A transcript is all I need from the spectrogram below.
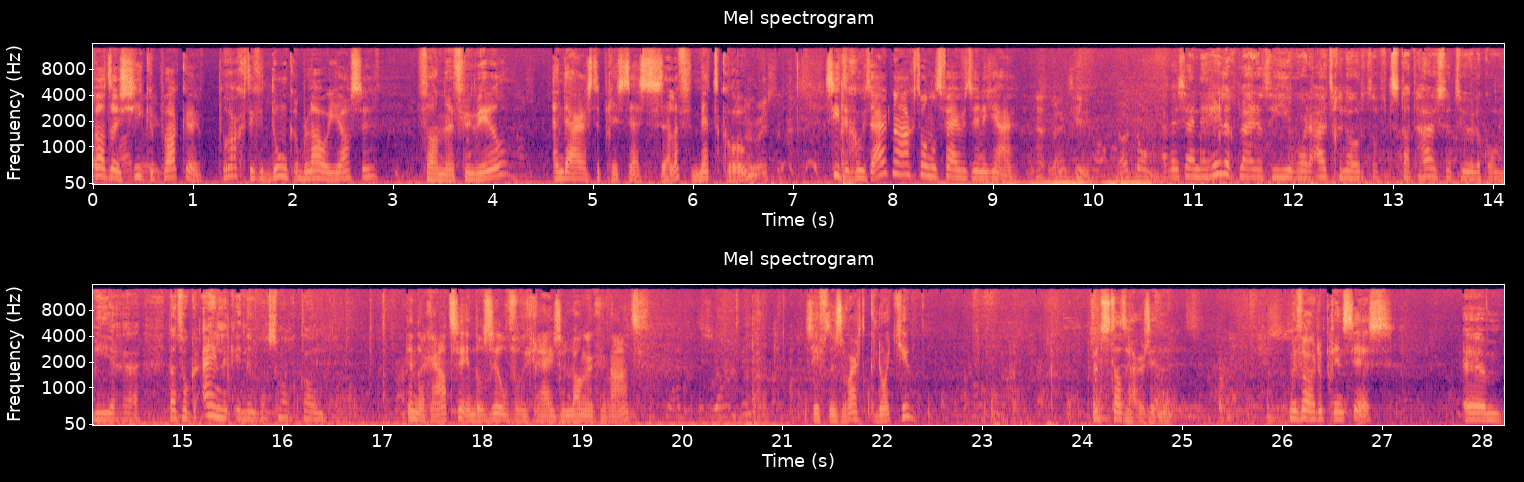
Wat een chique pakken. Prachtige donkerblauwe jassen van uh, fluweel. En daar is de prinses zelf, met kroon. Ziet er goed uit na 825 jaar. Welkom. We zijn heel erg blij dat we hier worden uitgenodigd op het stadhuis natuurlijk. Om hier, uh, dat we ook eindelijk in Den Bosch mogen komen. En daar gaat ze in haar zilveren grijze lange gewaad. Ze heeft een zwart knotje. Het stadhuis in. Mevrouw de prinses, um,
